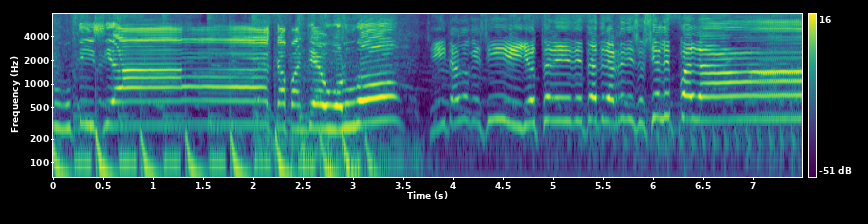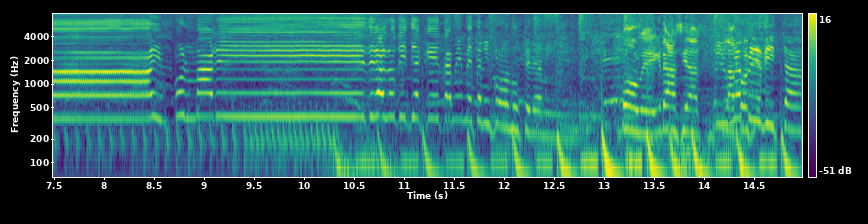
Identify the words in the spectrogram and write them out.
notícia que pengeu, boludo. Sí, tanto que sí. Yo estaré detrás de las redes sociales para informar de las noticias que también me están informando ustedes a mí. Molt bé, gràcies. Soy un La gran periodista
